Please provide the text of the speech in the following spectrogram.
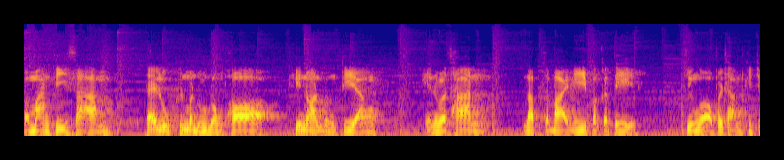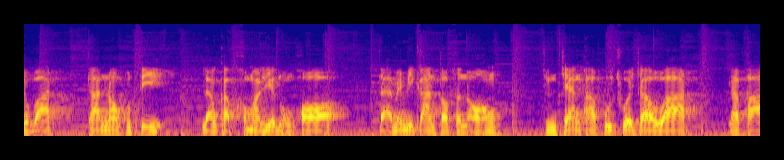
ประมาณตีสามได้ลุกขึ้นมาดูหลวงพ่อที่นอนบนเตียง เห็นว่าท่านหลับสบายดีปกติ จึงออกไปทำกิจวัตรด้านนอกกุฏิแล้วกลับเข้ามาเรียกหลวงพ่อ แต่ไม่มีการตอบสนอง จึงแจ้งพระผู้ช่วยเจ้าวาดและพระ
